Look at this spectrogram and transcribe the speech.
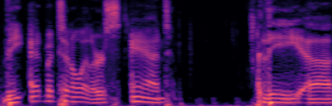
The Edmonton Oilers and the uh,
